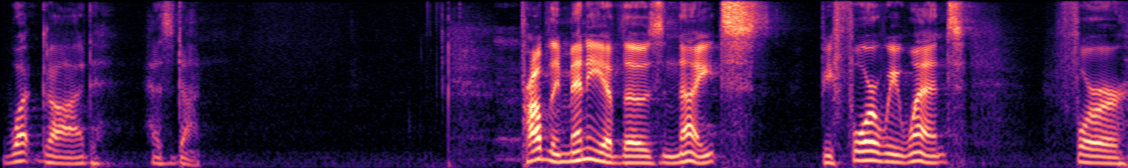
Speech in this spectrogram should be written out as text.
what God has done. Probably many of those nights before we went for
